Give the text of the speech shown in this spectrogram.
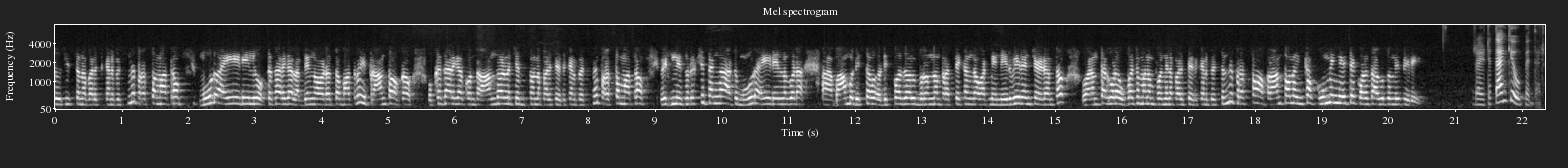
సూచిస్తున్న పరిస్థితి కనిపిస్తుంది. ప్రస్తుతం మాత్రం మూడు ఐఈడీలు ఒక్కసారిగా లభ్యం కావడంతో మాత్రం ఈ ప్రాంతం ఒక ఒక్కసారిగా కొంత ఆందోళన చెందుతున్న పరిస్థితి కనిపిస్తుంది. ప్రస్తుతం మాత్రం వీటిని సురక్షితంగా అటు మూడు ఐఈడీలను కూడా బాంబు డిస్పో డిస్పోజల్ బృందం ప్రత్యేకంగా వాటిని నిర్వీర్యం చేయడంతో వారంతా కూడా ఉపశమనం పొందిన పరిస్థితి కనిపిస్తుంది. ప్రస్తుతం ఆ ప్రాంతంలో ఇంకా కూమింగ్ అయితే కొనసాగుతుంది sir. Right. Thank you Upender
